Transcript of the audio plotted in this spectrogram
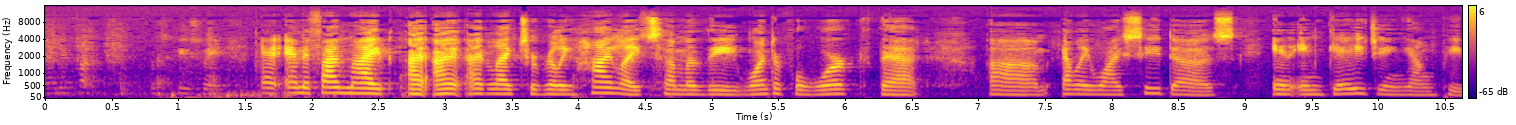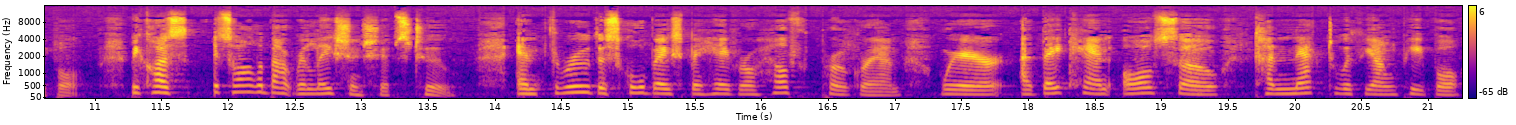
And if Excuse me. And, and if I might, I, I, I'd like to really highlight some of the wonderful work that um, LAYC does in engaging young people because it's all about relationships too. And through the school based behavioral health program, where uh, they can also connect with young people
